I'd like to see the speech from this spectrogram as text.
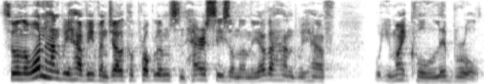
So, on the one hand, we have evangelical problems and heresies, and on the other hand, we have what you might call liberal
